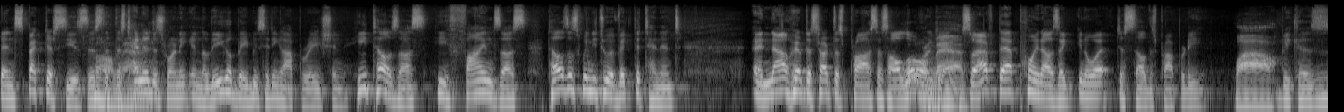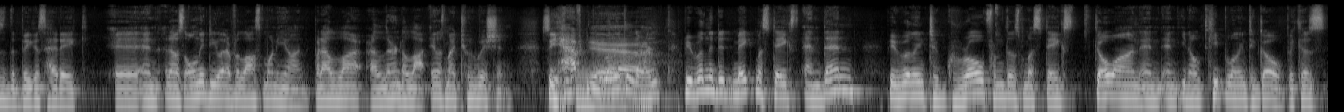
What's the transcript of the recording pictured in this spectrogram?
the inspector sees this Oh, that this man. tenant is running an illegal babysitting operation. He tells us, he finds us, tells us we need to evict the tenant, and now we have to start this process all over again. Oh, man. So after that point, I was like, you know what, just sell this property Wow. because this is the biggest headache. eh, And that was the only deal I ever lost money on. But I, lo- I learned a lot. It was my tuition. So you have to be willing to learn, be willing to make mistakes, and then be willing to grow from those mistakes. Go on and, and you know keep willing to go because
